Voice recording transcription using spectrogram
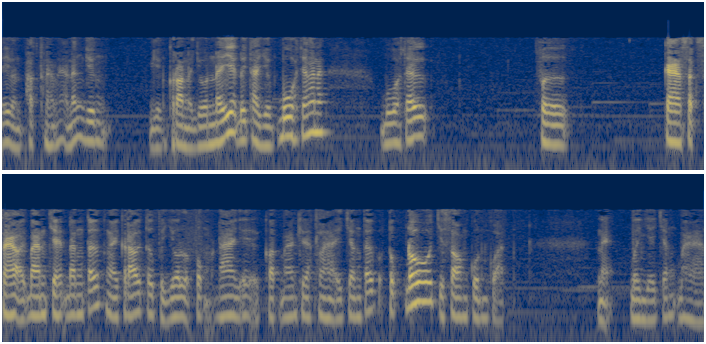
អីបានផឹកថ្នាំអាហ្នឹងយើងយើងក្រន់យោន័យដូចថាយើងបួសអញ្ចឹងណាបួសទៅធ្វើការសិក្សាឲ្យបានចេះដឹងទៅថ្ងៃក្រោយទៅបញ្យលឪពុកម្ដាយអីឲ្យគាត់បានជ្រះថ្លាអីចឹងទៅទុកដូចជាសងគុណគាត់ណែ បើនិយាយចឹងបាន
